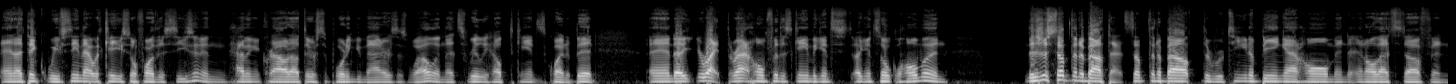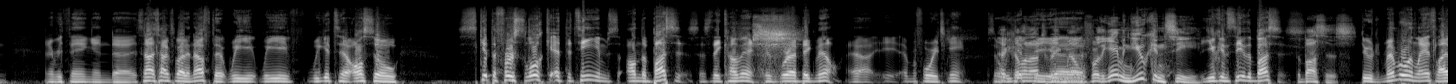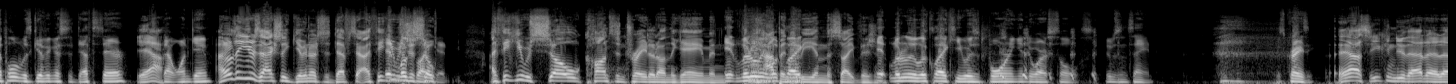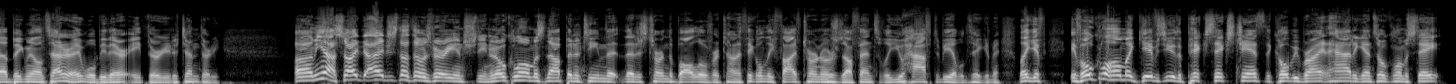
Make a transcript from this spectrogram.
And I think we've seen that with KU so far this season, and having a crowd out there supporting you matters as well. And that's really helped Kansas quite a bit. And uh, you're right; they're at home for this game against against Oklahoma, and there's just something about that, something about the routine of being at home and, and all that stuff, and, and everything. And uh, it's not talked about enough that we we we get to also get the first look at the teams on the buses as they come in because we're at Big Mill uh, before each game. So They're we coming out the, to Big Mill uh, before the game, and you can see you can see the buses. the buses. Dude, remember when Lance Leipold was giving us a death stare? Yeah. That one game? I don't think he was actually giving us a death stare. I think he was just like so. it. I think he was so concentrated on the game, and It literally happened like- to be in the sight vision. It literally looked like he was boring into our souls. It was insane. It's crazy. Yeah, so you can do that at uh, Big Mill on Saturday. We'll be there eight thirty to ten thirty. Um, yeah, so I, I just thought that was very interesting. And Oklahoma's not been a team that, that has turned the ball over a ton. I think only five turnovers offensively. You have to be able to take advantage. Like if if Oklahoma gives you the pick six chance that Cobee Bryant had against Oklahoma State,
